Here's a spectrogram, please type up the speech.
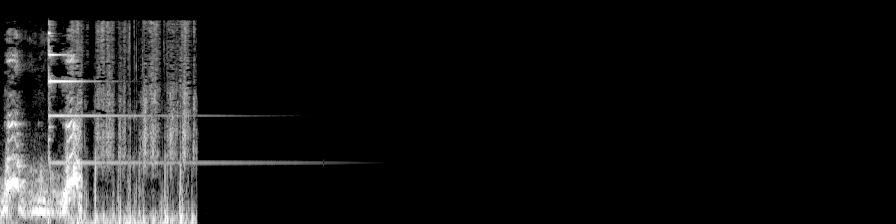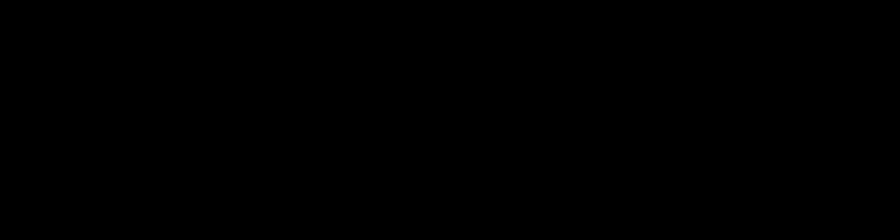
Woo!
